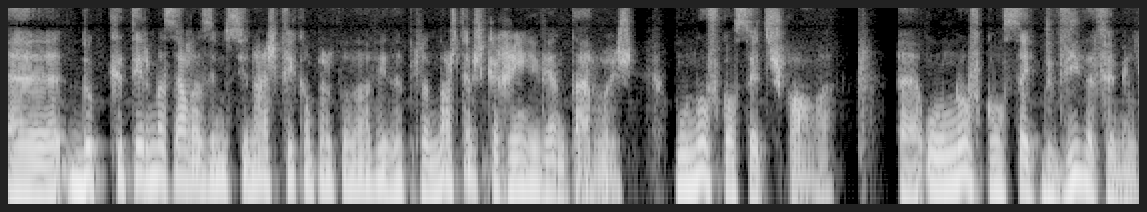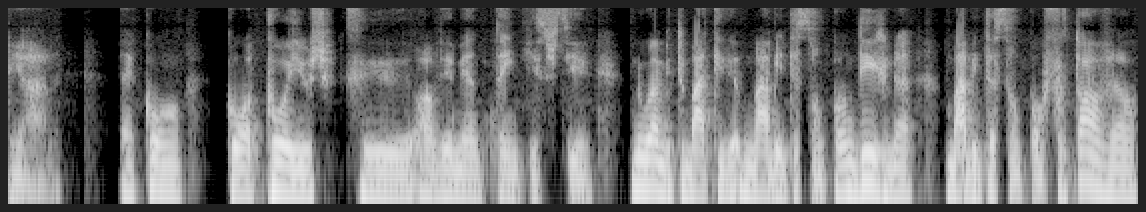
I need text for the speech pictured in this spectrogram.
uh, do que ter mazelas emocionais que ficam para toda a vida. Portanto, nós temos que reinventar hoje um novo conceito de escola, uh, um novo conceito de vida familiar, uh, com com apoios que, obviamente, têm que existir no âmbito de uma, habitação condigna, uma habitação confortável,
